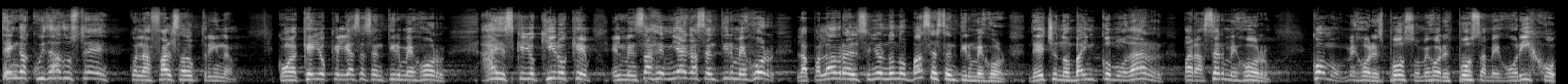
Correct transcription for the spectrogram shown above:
tenga cuidado usted con la falsa doctrina, con aquello que le hace sentir mejor. Ay, es que yo quiero que el mensaje me haga sentir mejor. La palabra del Señor no nos va a hacer sentir mejor. De hecho, nos va a incomodar para ser mejor. ¿Cómo? Mejor esposo, mejor esposa, mejor hijo,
